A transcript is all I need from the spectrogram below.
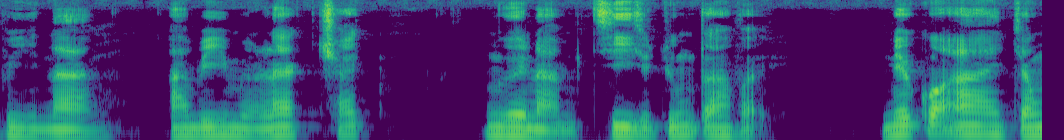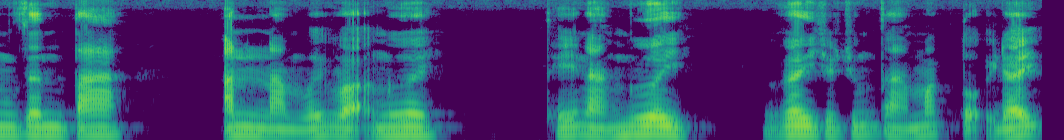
vì nàng. Abimelech trách, ngươi làm chi cho chúng ta vậy? Nếu có ai trong dân ta ăn nằm với vợ ngươi, thế là ngươi gây cho chúng ta mắc tội đấy.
